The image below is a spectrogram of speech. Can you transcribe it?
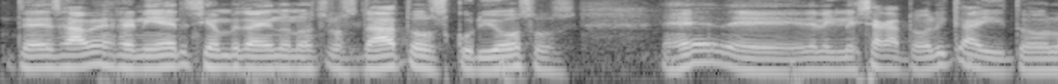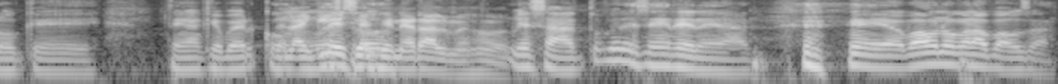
Ustedes saben, Renier siempre trayendo nuestros datos curiosos eh, de, de la Iglesia Católica y todo lo que tenga que ver con De la iglesia en general mejor. Exacto, iglesia en general. Vámonos con la pausa.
